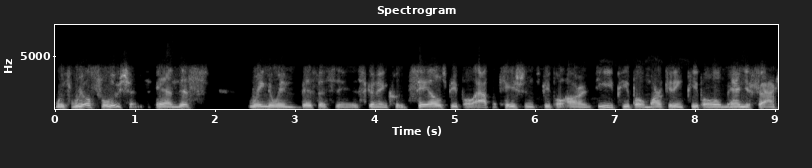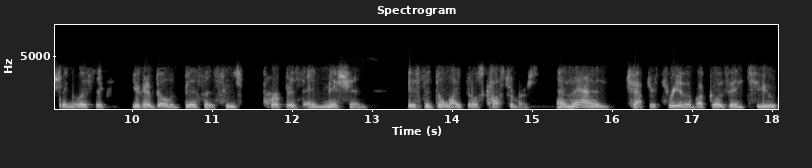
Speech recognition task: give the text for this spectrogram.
with real solutions. And this wing to wing business is going to include sales people, applications people, R&D people, marketing people, manufacturing, logistics. You're going to build a business whose purpose and mission is to delight those customers. And then chapter three of the book goes into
